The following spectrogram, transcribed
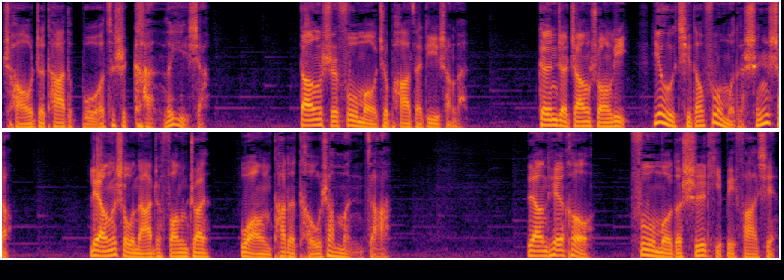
朝着他的脖子是砍了一下。当时付某就趴在地上了，跟着张双立又骑到付某的身上，两手拿着方砖往他的头上猛砸。两天后。付某的尸体被发现，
